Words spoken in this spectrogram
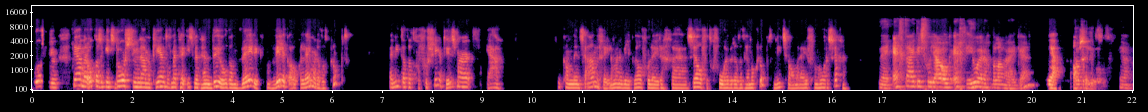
doorstuur, ja, maar ook als ik iets doorstuur naar mijn cliënt of met, iets met hen deel, dan weet ik, wil ik ook alleen maar dat het klopt. En niet dat dat geforceerd is, maar ja, ik kan mensen aanbevelen, maar dan wil ik wel volledig uh, zelf het gevoel hebben dat het helemaal klopt. Niet zomaar even van horen zeggen. Nee, echtheid is voor jou ook echt heel erg belangrijk, hè? Ja, absoluut. Ja.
